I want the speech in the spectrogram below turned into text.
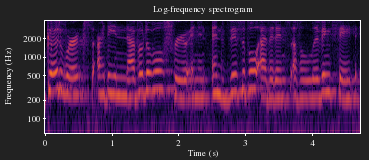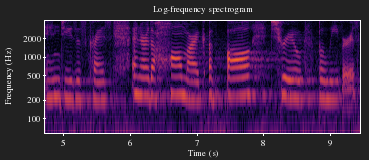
Good works are the inevitable fruit and invisible evidence of a living faith in Jesus Christ and are the hallmark of all true believers.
